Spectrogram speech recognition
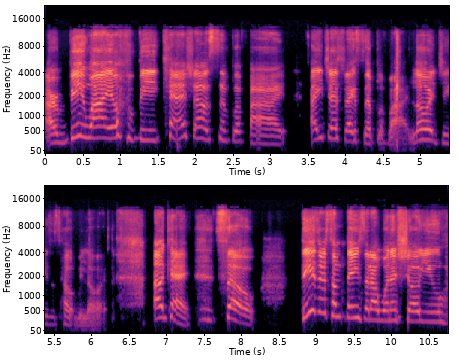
Our BYOB cash out simplified. HFX simplified. Lord Jesus, help me, Lord. Okay, so these are some things that I want to show you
